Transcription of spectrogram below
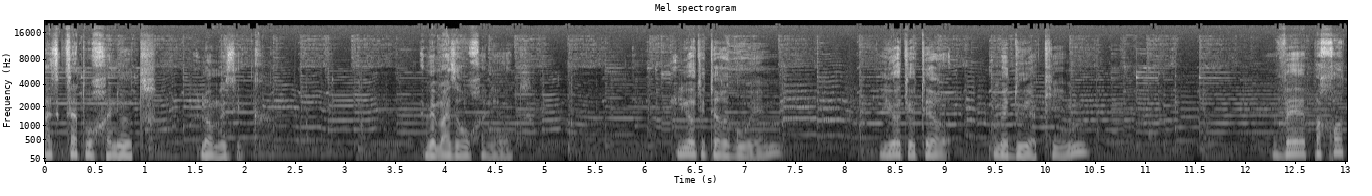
אז קצת רוחניות לא מזיק. ומה זה רוחניות? להיות יותר רגועים, להיות יותר מדויקים, ופחות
